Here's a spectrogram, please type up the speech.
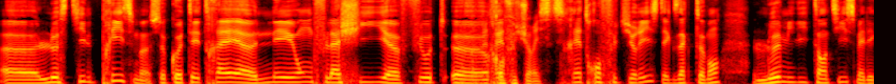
le style prisme, ce côté très néon, flashy, rétro-futuriste. Rétro-futuriste, exactement. Le militantisme et les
